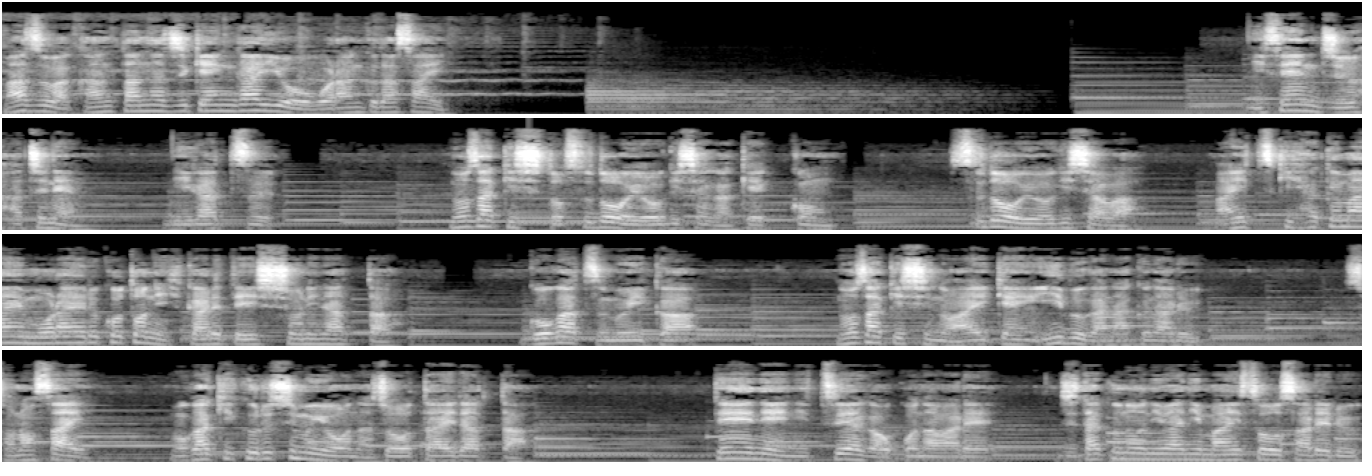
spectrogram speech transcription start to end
まずは簡単な事件概要をご覧ください。2018年2月、野崎氏と須藤容疑者が結婚。須藤容疑者は毎月100万円もらえることに惹かれて一緒になった。5月6日、野崎氏の愛犬イブが亡くなる。その際、もがき苦しむような状態だった。丁寧に通夜が行われ、自宅の庭に埋葬される。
